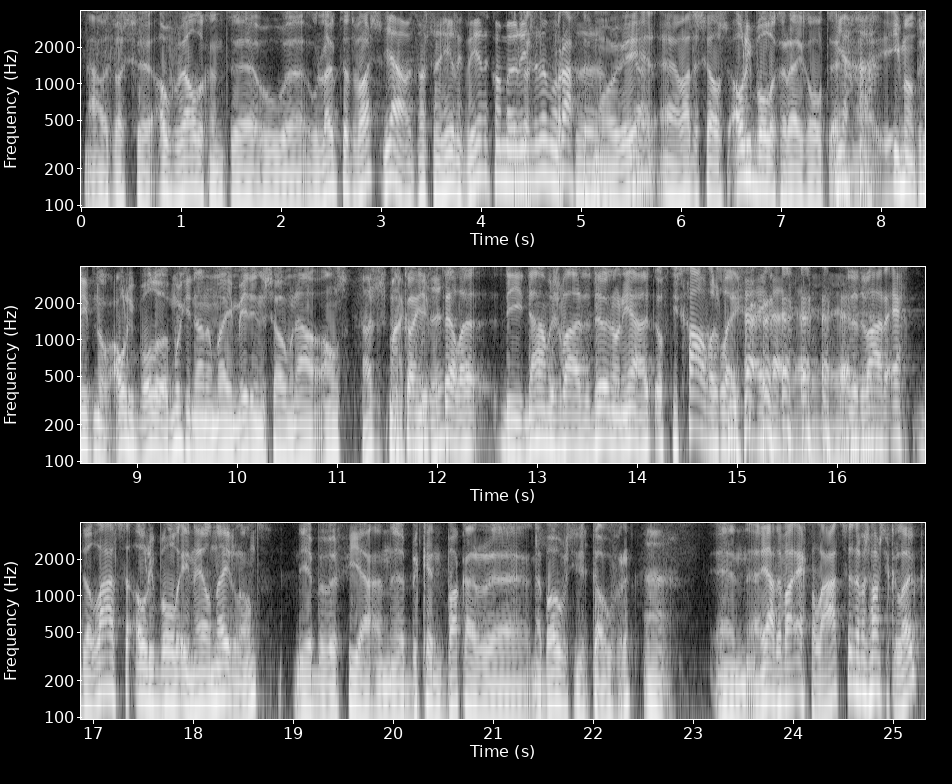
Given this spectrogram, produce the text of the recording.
Nou, het was eh, overweldigend eh, hoe, hoe leuk dat was. ja, het was een heerlijk weer, dat kan me Het was herinneren. prachtig mooi weer. We hadden zelfs oliebollen geregeld. En, Ja. iemand riep nog oliebollen. Wat moet je nou mee midden in de zomer? Nou, Hans, Nou, smaken kan je vertellen... die dames waren de deur nog niet uit of die schaal was leeg. Ja. En het waren echt de laatste oliebollen in heel Nederland. Die hebben we via een eh, bekend bakker eh, naar boven zien toveren. Ja. En eh, ja, dat waren echt de laatste. Dat was hartstikke leuk.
